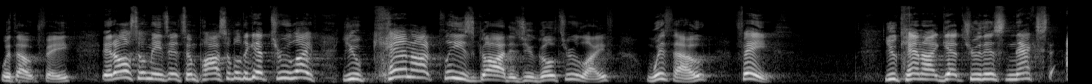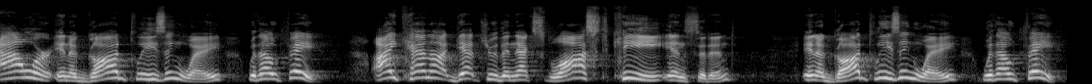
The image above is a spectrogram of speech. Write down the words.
without faith. It also means it's impossible to get through life. You cannot please God as you go through life without faith. You cannot get through this next hour in a God pleasing way without faith. I cannot get through the next lost key incident in a God pleasing way without faith.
